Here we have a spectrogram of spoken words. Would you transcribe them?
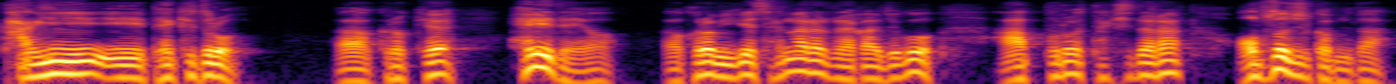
각이 베키도록 아, 그렇게 해야 돼요. 아, 그럼 이게 생활을 해가지고 앞으로 택시대란 없어질 겁니다.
